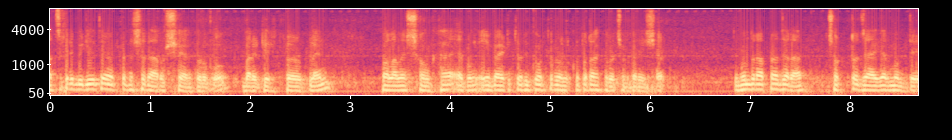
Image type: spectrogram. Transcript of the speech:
আজকের ভিডিওতে আপনাদের সাথে আরও শেয়ার করব বাড়িটির ফ্লোর প্ল্যান কলামের সংখ্যা এবং এই বাড়িটি তৈরি করতে কত টাকা খরচ হবে হিসাব। বন্ধুরা, আপনারা যারা ছোট্ট জায়গার মধ্যে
